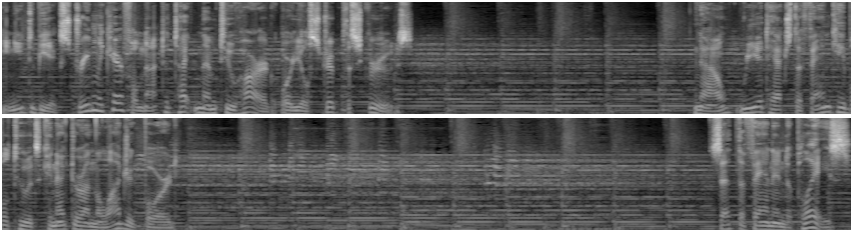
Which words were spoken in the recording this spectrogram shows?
you need to be extremely careful not to tighten them too hard or you'll strip the screws. Now, reattach the fan cable to its connector on the logic board set the fan into place,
